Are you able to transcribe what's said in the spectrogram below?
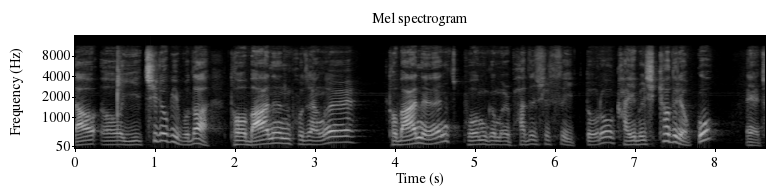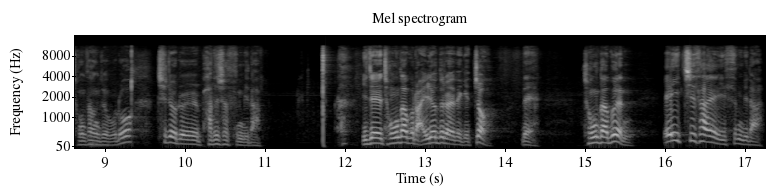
나, 어, 이 치료비보다 더 많은 보장을 더 많은 보험금을 받으실 수 있도록 가입을 시켜드렸고 네, 정상적으로 치료를 받으셨습니다. 이제 정답을 알려드려야 되겠죠? 네. 정답은 H사에 있습니다.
